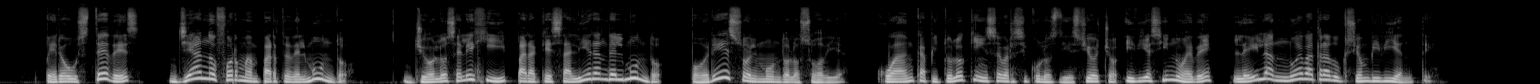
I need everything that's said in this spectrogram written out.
Pero ustedes ya no forman parte del mundo. Yo los elegí para que salieran del mundo. Por eso el mundo los odia. Juan capítulo 15 versículos 18 y 19 leí la nueva traducción viviente.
